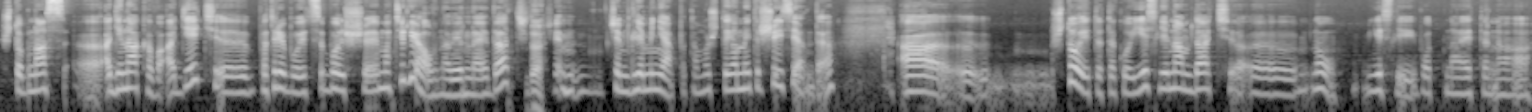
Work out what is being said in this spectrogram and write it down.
чтобы нас э, одинаково одеть, э, потребуется больше материала, наверное, да? да. Чем, чем для меня, потому что я метр шестьдесят, да? А э, что это такое? Если нам дать, ну, если вот на это, на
